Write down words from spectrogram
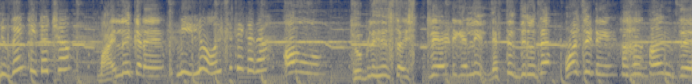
నువ్వేంటి ఇటొచ్చావు మా ఇల్లు ఇక్కడే. మీ ఇల్లు ఓల్డ్ సిటీ కదా? అవును జూబ్లీ హిల్స్తో స్ట్రేట్ వెళ్ళి లెఫ్ట్ తిరిగితే ఓల్డ్ సిటీ అంతే.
